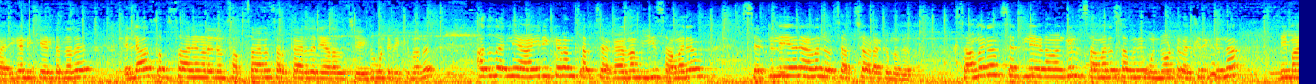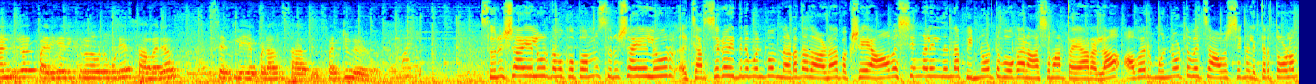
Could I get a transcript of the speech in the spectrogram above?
പരിഗണിക്കേണ്ടുന്നത്. എല്ലാ സംസ്ഥാനങ്ങളിലും സംസ്ഥാന സർക്കാർ തന്നെയാണ് അത് ചെയ്തുകൊണ്ടിരിക്കുന്നത്. അത് തന്നെ ആയിരിക്കണം ചർച്ച. കാരണം ഈ സമരം സെറ്റിൽ ചെയ്യാനാണല്ലോ ചർച്ച നടക്കുന്നത്. സമരം സെറ്റിൽ ചെയ്യണമെങ്കിൽ സമരസമിതി മുന്നോട്ട് വച്ചിരിക്കുന്ന ഡിമാൻഡുകൾ പരിഹരിക്കുന്നതോടുകൂടി സമരം സെറ്റിൽ ചെയ്യപ്പെടാൻ സാധ്യ പറ്റുകയുള്ളൂ. സുനിഷായലൂർ നമുക്കൊപ്പം. സുനിഷായലൂർ ചർച്ചകൾ ഇതിനു മുൻപും നടന്നതാണ്. പക്ഷേ ആവശ്യങ്ങളിൽ നിന്ന് പിന്നോട്ട് പോകാൻ ആശമാർ തയ്യാറല്ല. അവർ മുന്നോട്ട് വെച്ച ആവശ്യങ്ങൾ ഇത്രത്തോളം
